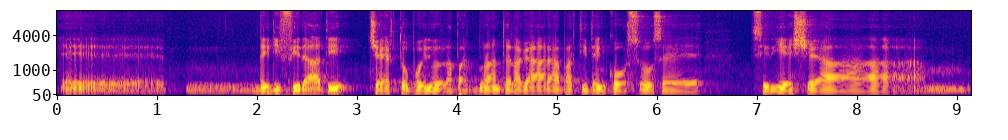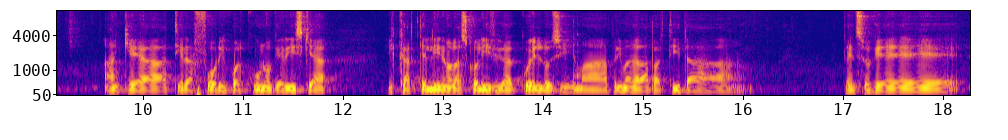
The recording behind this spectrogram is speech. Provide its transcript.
eh, dei diffidati, certo poi durante la gara, partita in corso, se si riesce a, anche a tirar fuori qualcuno che rischia il cartellino la squalifica, quello sì, ma prima della partita penso che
